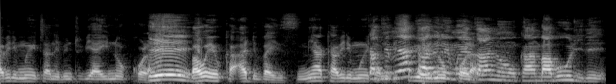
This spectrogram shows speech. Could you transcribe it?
abiri mu etaano ebintu byalina okukola. Eh. baweeyo ka advice myaka abiri mu etaano kati myaka abiri mu etaano kambabuulire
